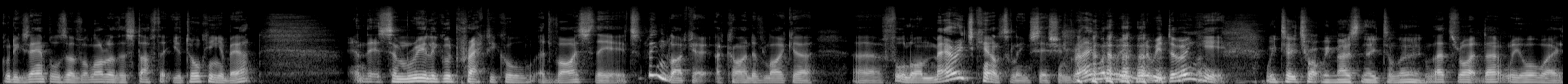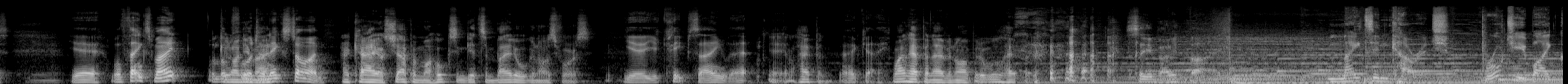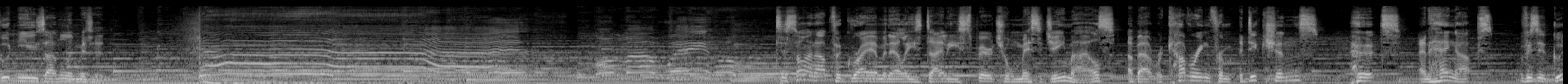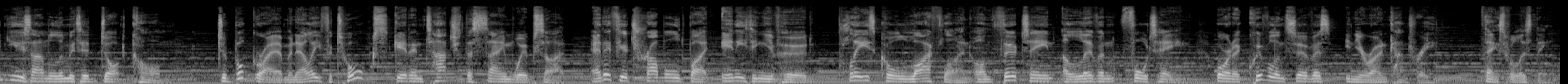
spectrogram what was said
good examples of a lot of the stuff that you're talking about. And there's some really good practical advice there. It's been like a, a kind of like a, a full-on marriage counselling session, Graham. What are we what are we doing here? We teach what we most need to learn. That's right, don't we always? Yeah. Well, thanks, mate. We'll look forward you, to next time. Okay, I'll sharpen my hooks and get some bait organised for us. Yeah, you keep saying that. Yeah, it'll happen. Okay. Won't happen overnight, but it will happen. See you, buddy. Bye. Mates in Courage. Brought to you by Good News Unlimited. To sign up for Graham and Ellie's daily spiritual message emails about recovering from addictions, hurts, and hang ups, visit goodnewsunlimited.com. To book Graham and Ellie for talks, get in touch at the same website. And if you're troubled by anything you've heard, please call Lifeline on 13 11 14 or an equivalent service in your own country. Thanks for listening.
